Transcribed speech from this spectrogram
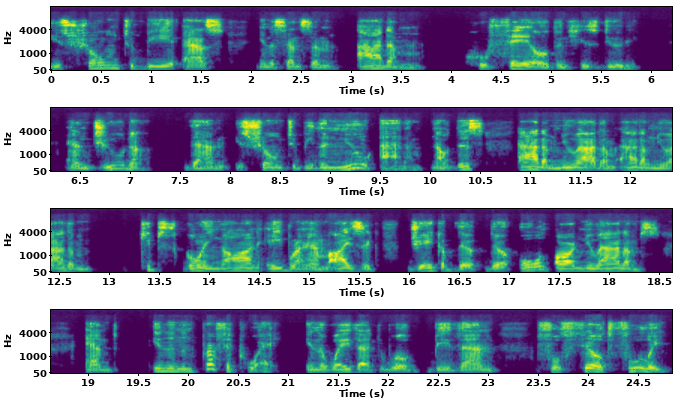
is shown to be as, in a sense, an Adam who failed in his duty. And Judah then is shown to be the new Adam. Now, this Adam, new Adam, Adam, new Adam keeps going on. Abraham, Isaac, Jacob, they're, they're all are new Adams. And in an imperfect way, in a way that will be then fulfilled fully,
